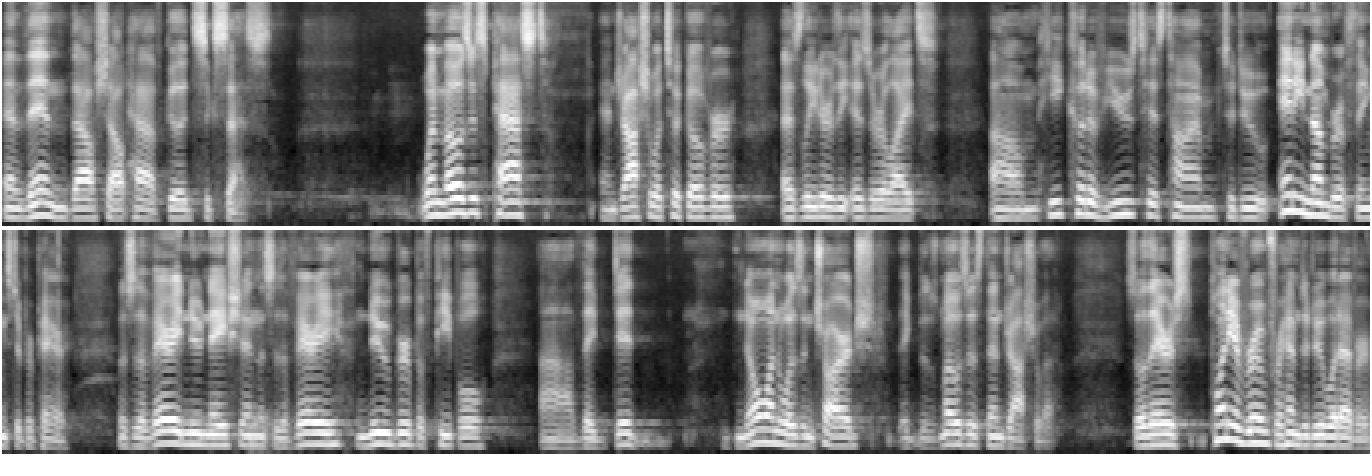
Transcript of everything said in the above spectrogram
and then thou shalt have good success. When Moses passed and Joshua took over as leader of the Israelites, um, he could have used his time to do any number of things to prepare. This is a very new nation. This is a very new group of people. Uh, they did, no one was in charge. It was Moses, then Joshua. So there's plenty of room for him to do whatever.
